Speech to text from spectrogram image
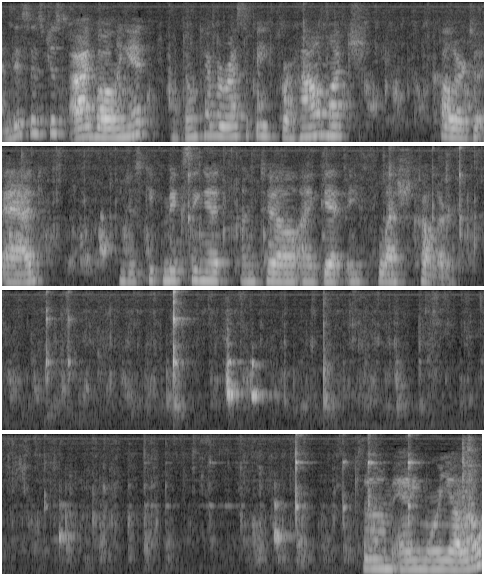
And this is just eyeballing it. I don't have a recipe for how much color to add. Just keep mixing it until I get a flesh color So I'm adding more yellow.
